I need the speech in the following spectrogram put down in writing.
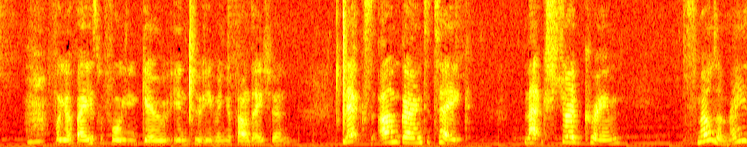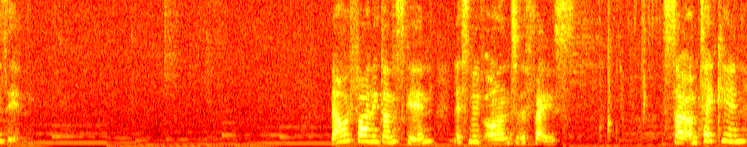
for your face before you go into even your foundation. Next, I'm going to take MAC Strobe Cream. It smells amazing. Now we've finally done the skin, let's move on to the face. So I'm taking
